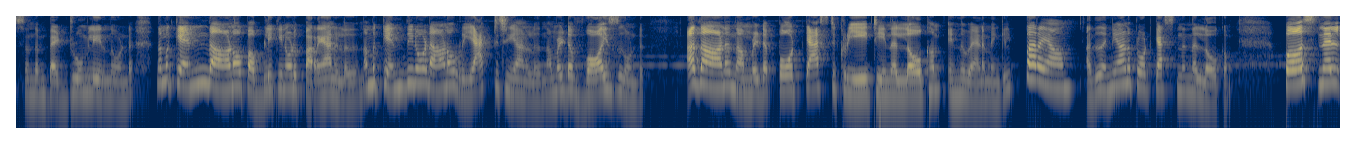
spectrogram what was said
സ്വന്തം ബെഡ്റൂമിലിരുന്നു കൊണ്ട് നമുക്ക് എന്താണോ പബ്ലിക്കിനോട് പറയാനുള്ളത് നമുക്ക് എന്തിനോടാണോ റിയാക്ട് ചെയ്യാനുള്ളത് നമ്മളുടെ വോയിസ് കൊണ്ട് അതാണ് നമ്മളുടെ പോഡ്കാസ്റ്റ് ക്രിയേറ്റ് ചെയ്യുന്ന ലോകം എന്ന് വേണമെങ്കിൽ പറയാം. അത് തന്നെയാണ് പോഡ്കാസ്റ്റ് എന്ന ലോകം. പേഴ്സണൽ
